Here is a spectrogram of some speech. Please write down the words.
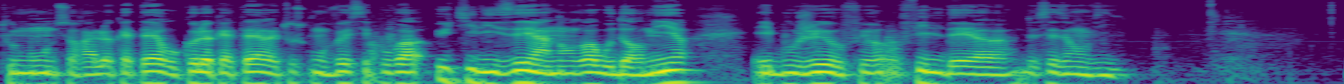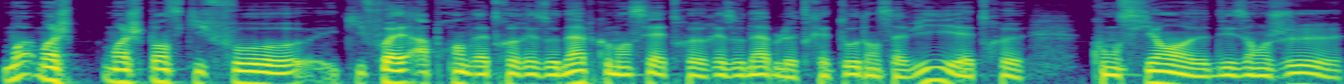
tout le monde sera locataire ou colocataire et tout ce qu'on veut, c'est pouvoir utiliser un endroit où dormir et bouger au, fil euh, de ses envies. Moi, moi, je, moi, je pense qu'il faut, qu'il faut apprendre à être raisonnable, commencer à être raisonnable très tôt dans sa vie, et être conscient euh, des enjeux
